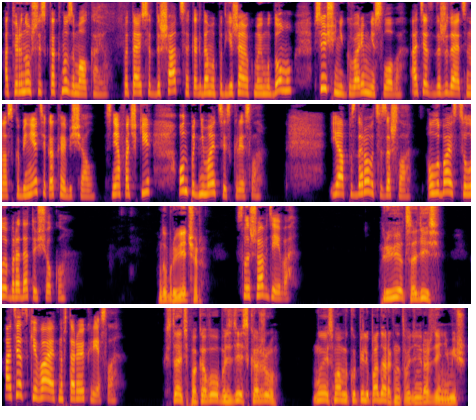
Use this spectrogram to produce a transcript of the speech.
Отвернувшись к окну, замолкаю. Пытаюсь отдышаться, когда мы подъезжаем к моему дому, все еще не говорим ни слова. Отец дожидается нас в кабинете, как и обещал. Сняв очки, он поднимается из кресла. Я поздороваться зашла. Улыбаясь, целую бородатую щеку. Добрый вечер. Слышу Авдеева. Привет, садись. Отец кивает на второе кресло. Кстати, пока вы оба здесь, скажу. Мы с мамой купили подарок на твой день рождения, Миш.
